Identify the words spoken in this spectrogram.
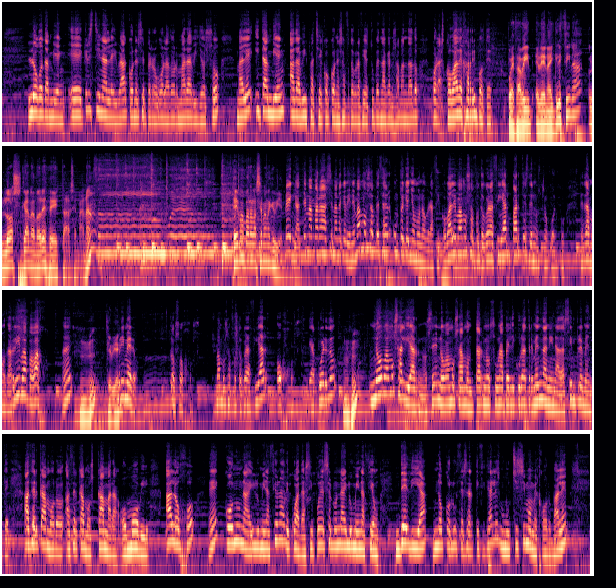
Luego también eh, Cristina Leiva con ese perro volador maravilloso, ¿vale? Y también a David Pacheco con esa fotografía estupenda que nos ha mandado con la escoba de Harry Potter. Pues David, Elena y Cristina, los ganadores de esta semana. Tema para la semana que viene. Venga, tema para la semana que viene. Vamos a empezar un pequeño monográfico, ¿vale? Vamos a fotografiar partes de nuestro cuerpo. Empezamos de arriba para abajo. ¿eh? Mm, qué bien. Primero, los ojos. Vamos a fotografiar ojos, ¿de acuerdo? No vamos a liarnos, ¿eh? no vamos a montarnos una película tremenda ni nada. Simplemente acercamos, acercamos cámara o móvil al ojo ¿eh? con una iluminación adecuada. Si puede ser una iluminación de día, no con luces artificiales, muchísimo mejor, ¿vale?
